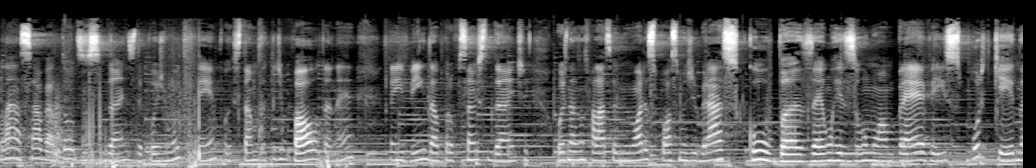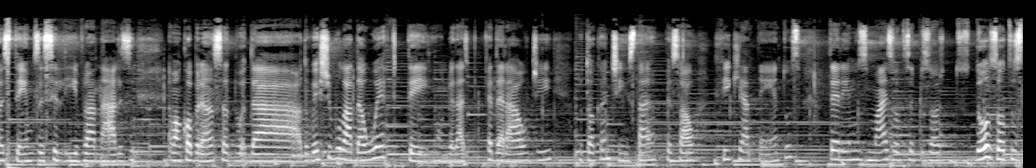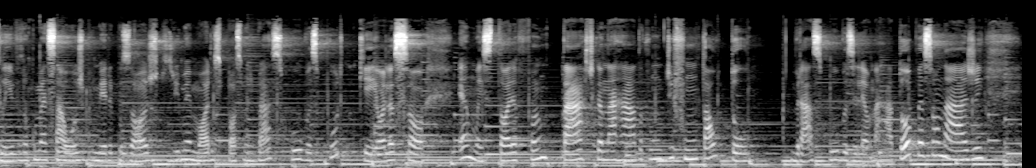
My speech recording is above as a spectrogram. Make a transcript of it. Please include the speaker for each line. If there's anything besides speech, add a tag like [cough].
Speaker 1: Olá, salve a todos os estudantes. Depois de muito tempo, estamos aqui de volta, né? Bem-vindo à Profissão Estudante. Hoje nós vamos falar sobre Memórias Póstumas de Brás Cubas. É um resumo um breve, isso porque nós temos esse livro, a análise, é uma cobrança do, da, do vestibular da UFT, Universidade Federal de do Tocantins, tá? Pessoal, fiquem atentos. Teremos mais outros episódios dos outros livros. Vamos começar hoje o primeiro episódio de Memórias Próximas de Brás Cubas. Porque, olha só, é uma história fantástica narrada por um defunto autor. Brás Cubas, ele é o narrador personagem,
